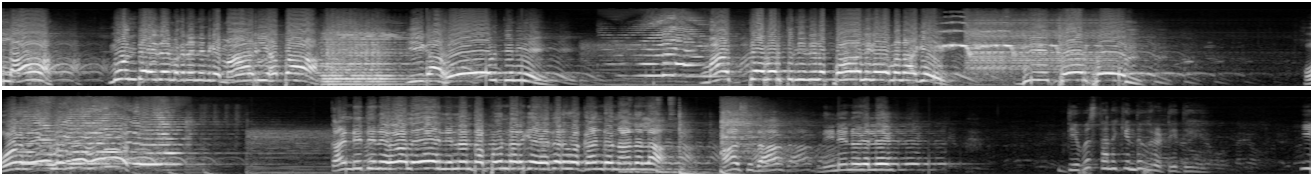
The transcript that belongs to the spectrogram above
ಇಲ್ಲ. ಮುಂದೆ ಇದೆ ಮಗನೇ ನಿನಗೆ ಮಾರಿ ಹಬ್ಬ. ಈಗ ಹೋಗ್ತೀನಿ. ಮತ್ತೆ ಬರ್ತೀನಿ ನಿನ್ನ ಪಾಲಿಗೆ ಮನಾಗಿ. ಬಿ ಕೇರ್ಫುಲ್ ಹೋಗಲೇ ಮಗನೇ, ಹೋಗು. ಖಂಡಿತೀನಿ ಹೋಲೆ ನಿನ್ನಂತ ಪುಂಡರಿಗೆ ಹೆದರುವ ಗಂಡು ನಾನಲ್ಲ. ಆ ಸುಧಾ ನೀನೇನು ಎಲ್ಲಿ ದೇವಸ್ಥಾನಕ್ಕೆಂದು ಹೊರಟಿದ್ದೆ. ಈ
